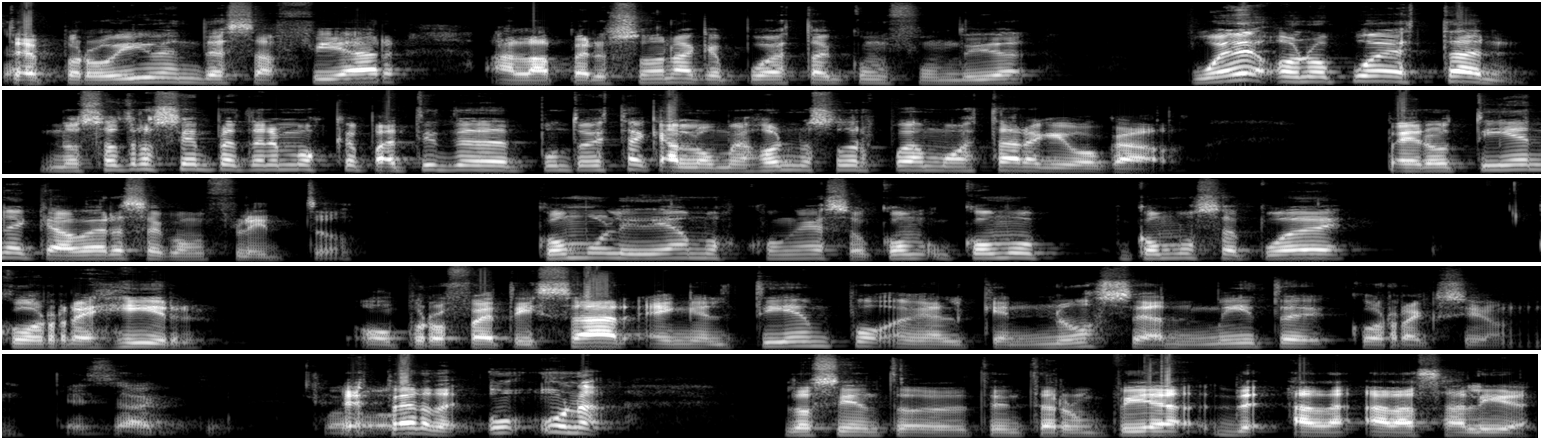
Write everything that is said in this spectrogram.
Te prohíben desafiar a la persona que puede estar confundida Puede o no puede estar. Nosotros siempre tenemos que partir desde el punto de vista que a lo mejor nosotros podemos estar equivocados, pero tiene que haber ese conflicto. ¿Cómo lidiamos con eso? ¿Cómo, cómo, se puede corregir o profetizar en el tiempo en el que no se admite corrección? Exacto. Espérate, una, lo siento, te interrumpía a, la, salida.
